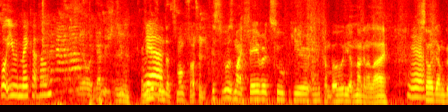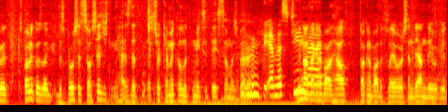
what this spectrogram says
what you would make at home. Yeah, like cabbage stew. Mm. I think yeah. it's from that smoked sausage. This was my favorite soup here in Cambodia, I'm not gonna lie. Yeah. So damn good. It's probably because like this processed sausage has that extra chemical that makes it taste so much better. the MSG. We're not man. talking about health, talking about the flavors, and damn, they were good.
